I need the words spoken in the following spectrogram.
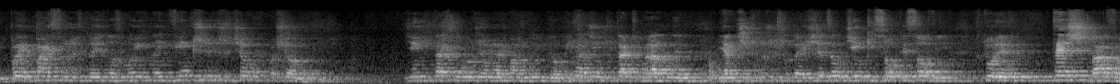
I powiem Państwu, że jest to jedno z moich największych życiowych osiągnięć. Dzięki takim ludziom jak Pan Wójt Gobina, dzięki takim radnym jak ci, którzy tutaj siedzą, dzięki sołtysowi, który też bardzo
